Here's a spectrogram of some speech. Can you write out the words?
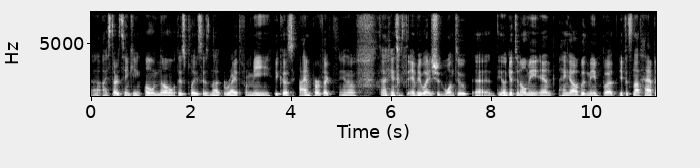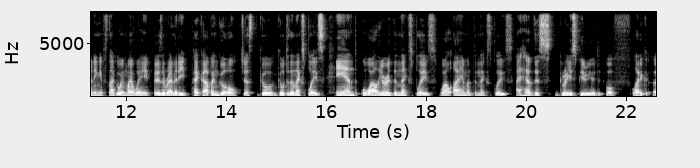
uh, I start thinking, oh no, this place is not right for me because I'm perfect. You know, everybody should want to uh, you know get to know me and hang out with me. But if it's not happening, if it's not going my way, there is a remedy. Pack up and go. Just go go to the next place. And while you're at the next place, while I am at the next place, I have this grace period of like uh,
